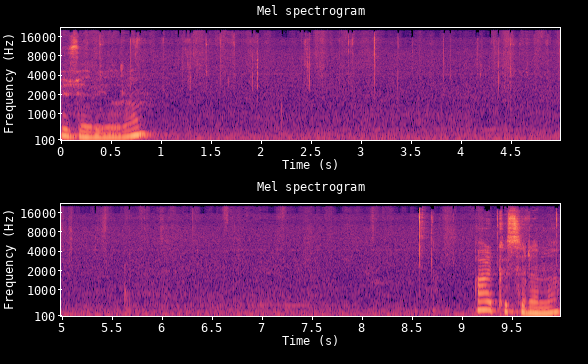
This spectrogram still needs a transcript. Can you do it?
düz örüyorum. Arka sıramı,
